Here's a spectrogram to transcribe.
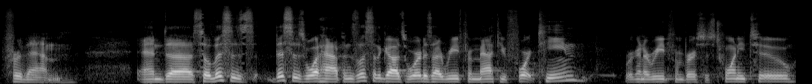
for them and uh, so this is, this is what happens. Listen to God's word as I read from Matthew 14. We're going to read from verses 22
